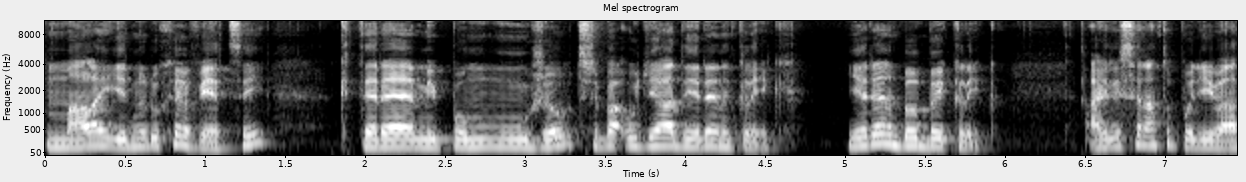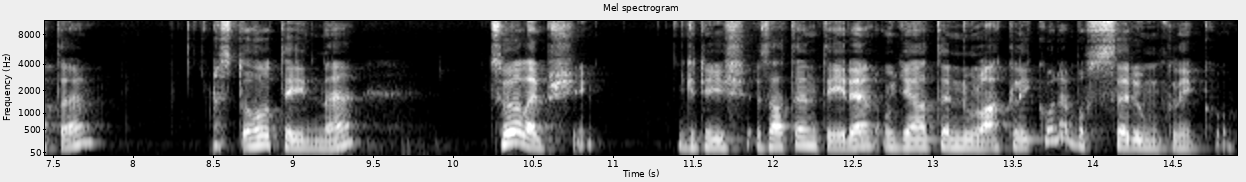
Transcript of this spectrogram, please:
malé jednoduché věci, které mi pomůžou třeba udělat jeden klik. Jeden blbý klik. A když se na to podíváte, z toho týdne, co je lepší? Když za ten týden uděláte 0 kliku nebo 7 kliků?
